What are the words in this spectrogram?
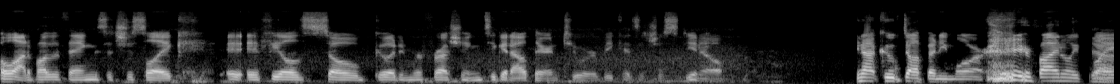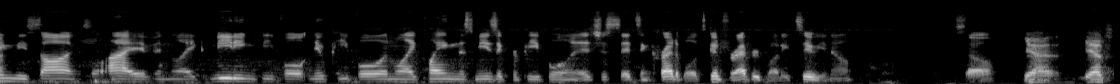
a lot of other things, it's just like it, it feels so good and refreshing to get out there and tour because it's just you know, you're not cooped up anymore. you're finally Yeah. playing these songs live and like meeting people, new people, and like playing this music for people, and it's just it's incredible. It's good for everybody too, you know. So Yeah, yeah. It's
